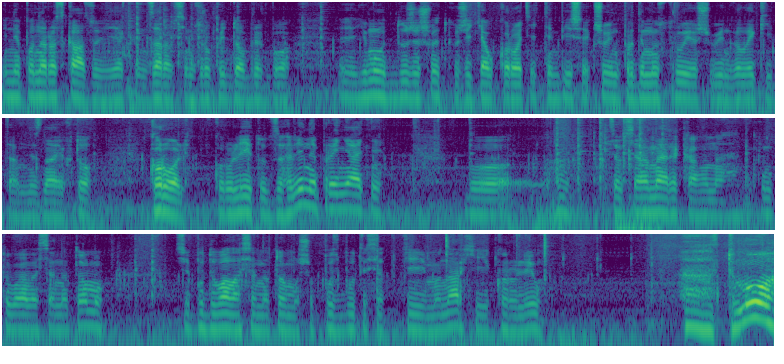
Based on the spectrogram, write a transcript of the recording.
і не понарозказує, як він зараз всім зробить добре, бо е, йому дуже швидко життя вкоротять, тим більше, якщо він продемонструє, що він великий, там не знаю хто, король. Королі тут взагалі не прийнятні, бо ця вся Америка вона ґрунтувалася на тому, чи будувалася на тому, щоб позбутися тієї монархії, королів. Тому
